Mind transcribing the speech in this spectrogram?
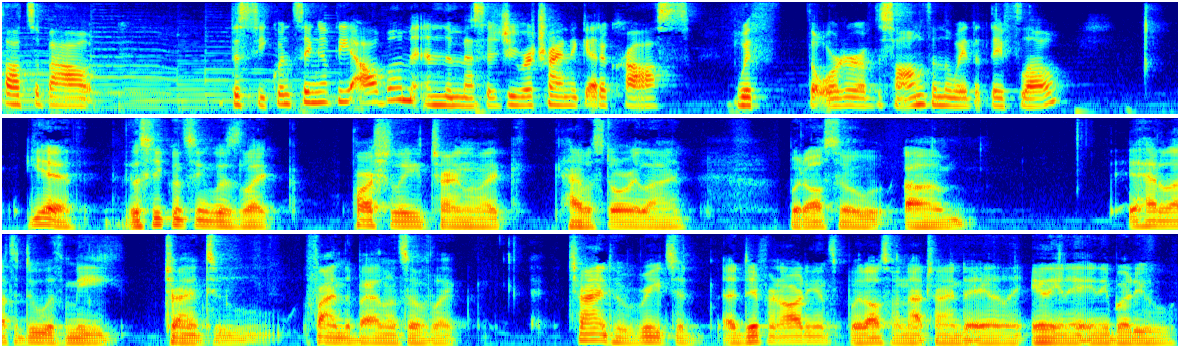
Thoughts about the sequencing of the album and the message you were trying to get across with the order of the songs and the way that they flow? yeah, the sequencing was like partially trying to like have a storyline, but also um, it had a lot to do with me trying to find the balance of like trying to reach a, a different audience, but also not trying to ali- alienate anybody who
